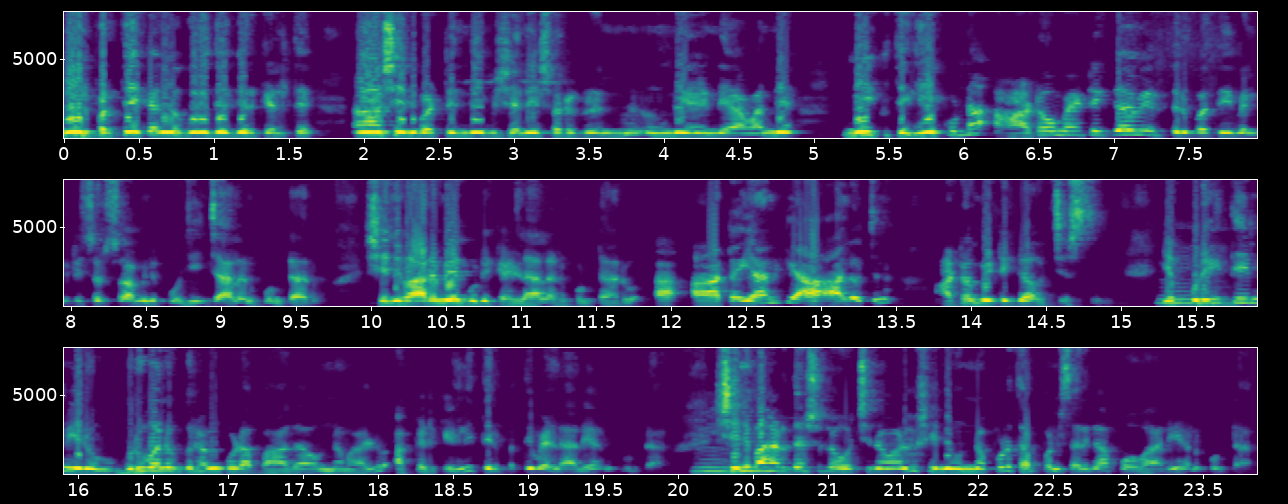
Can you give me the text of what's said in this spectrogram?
మీరు ప్రత్యేకంగా గురువు దగ్గరికి వెళ్తే "ఆ, శని పట్టింది మీ శనీశ్వరుడు అవన్నీ మీకు తెలియకుండా ఆటోమేటిక్గా మీరు తిరుపతి వెంకటేశ్వర స్వామిని పూజించాలనుకుంటారు. శనివారమే గుడికి వెళ్ళాలనుకుంటారు. ఆ- ఆ టయానికి ఆ ఆలోచన ఆటోమేటిక్గా వచ్చేస్తుంది. ఎప్పుడైతే మీరు గురువు అనుగ్రహం కూడా బాగా ఉన్నవాళ్ళు అక్కడికి వెళ్ళి తిరుపతి వెళ్ళాలి అనుకుంటారు. ఉమ్, శని మహర్దశలో వచ్చిన వాళ్ళు శని ఉన్నప్పుడు తప్పనిసరిగా పోవాలి అనుకుంటారు.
